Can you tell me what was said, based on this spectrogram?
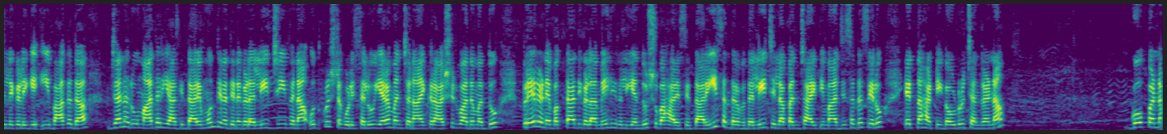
ಜಿಲ್ಲೆಗಳಿಗೆ ಈ ಭಾಗದ ಜನರು ಮಾದರಿಯಾಗಿದ್ದಾರೆ. ಮುಂದಿನ ದಿನಗಳಲ್ಲಿ ಜೀವನ ಉತ್ಕೃಷ್ಟಗೊಳಿಸಲು ಯರಮಂಚ ನಾಯಕರ ಆಶೀರ್ವಾದ ಮತ್ತು ಪ್ರೇರಣೆ ಭಕ್ತಾದಿಗಳ ಮೇಲಿರಲಿ ಎಂದು ಶುಭ ಹಾರೈಸಿದ್ದಾರೆ. ಈ ಸಂದರ್ಭದಲ್ಲಿ ಜಿಲ್ಲಾ ಪಂಚಾಯಿತಿ ಮಾಜಿ ಸದಸ್ಯರು ಯತ್ನಹಟ್ಟಿ ಗೌಡ್ರು, ಚಂದ್ರಣ್ಣ, ಗೋಪಣ್ಣ,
